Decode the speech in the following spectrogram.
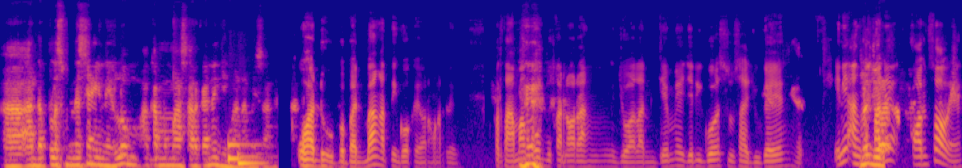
eh, ada plus minusnya ini lo akan memasarkannya gimana misalnya Waduh, beban banget nih gue kayak orang marketing. Pertama, gue bukan orang jualan game ya, jadi gue susah juga ya. Ini anggapannya konsol ya.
